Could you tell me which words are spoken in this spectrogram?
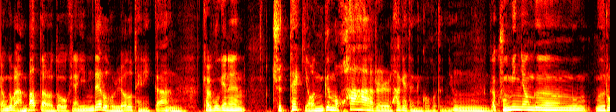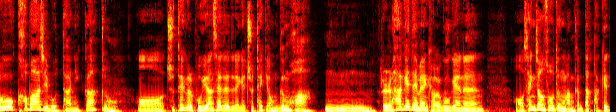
연금을 안 받더라도 그냥 임대로 돌려도 되니까 음. 결국에는 주택연금화를 하게 되는 거거든요. 음. 그러니까 국민연금으로 커버하지 못하니까 어. 어 주택을 보유한 세대들에게 주택연금화를 음. 하게 되면 결국에는 어, 생전 소득만큼 딱 받게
